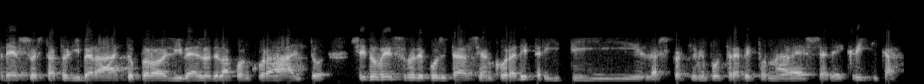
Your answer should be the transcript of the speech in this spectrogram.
adesso è stato liberato, però il livello dell'acqua è ancora alto. Se dovessero depositarsi ancora detriti, la situazione potrebbe tornare a essere critica.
